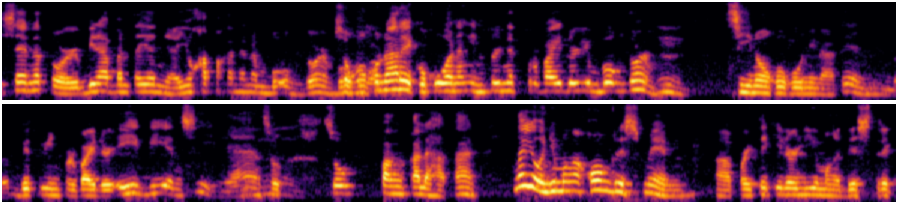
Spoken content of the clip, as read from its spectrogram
senator, binabantayan niya yung kapakanan ng buong dorm. So Buong kung dorm. kunwari, kukuha ng internet provider yung buong dorm, Mm. sino ang kukunin natin? Between provider A, B, and C. Yan. So, Mm. so pangkalahatan. Ngayon, yung mga congressmen, uh, particularly yung mga district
